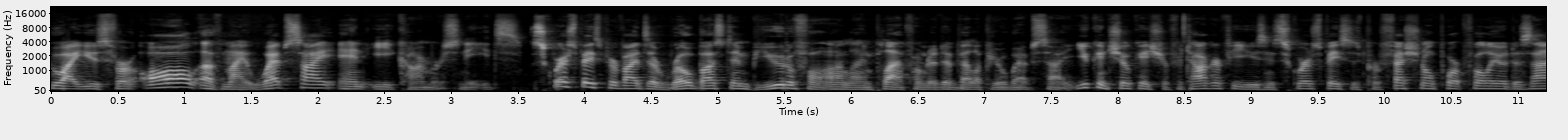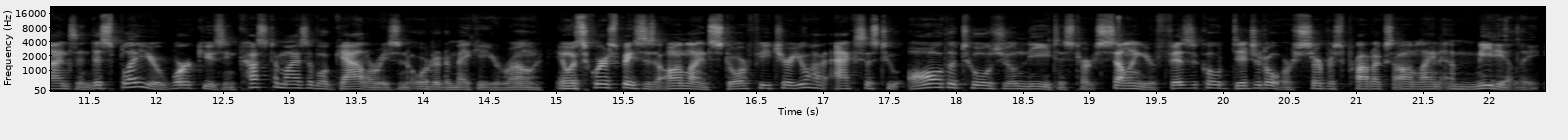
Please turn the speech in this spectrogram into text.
who I use for all of my website and e-commerce needs. Squarespace provides a robust and beautiful online platform to develop your website. You can showcase your photography using Squarespace's professional portfolio designs and display your work using customizable galleries in order to make it your own. And with Squarespace's online store feature, you'll have access to all the tools you'll need to start selling your physical, digital, or service products online immediately.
